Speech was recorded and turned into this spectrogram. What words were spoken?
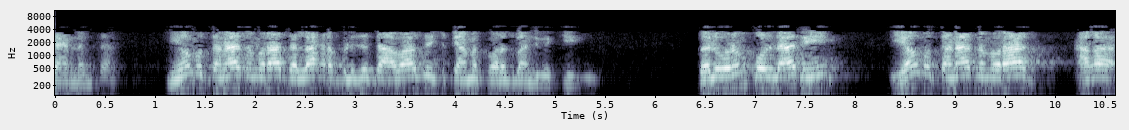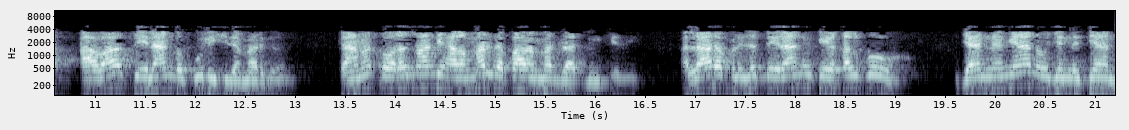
جهنم ته یوم التناد مراد الله رب العزت د आवाज چې قیامت ورځ باندې وکیږي دلورم قول دا دی یوم التناد مراد هغه आवाज اعلان به کولی شي د مرګ قیامت ورځ باندې هغه مرګ لپاره مرګ راتلونکي دی الله رب العزت اعلان کوي خلکو جهنميان او جنتيان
